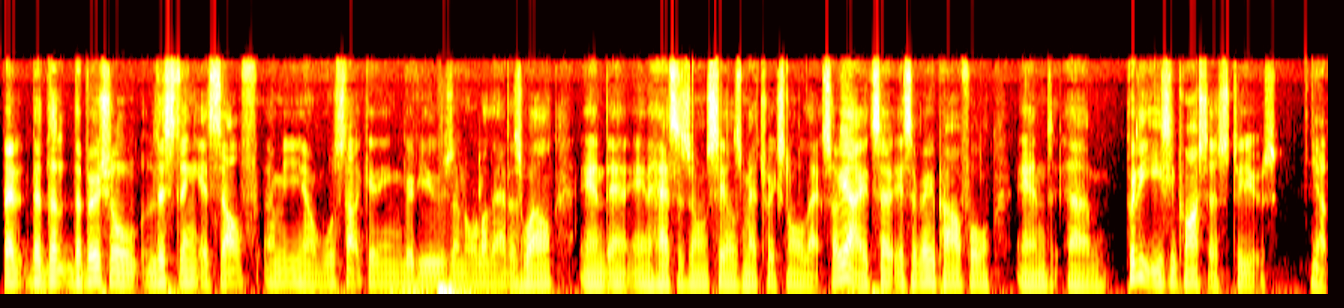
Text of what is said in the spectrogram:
but but the the virtual listing itself, I mean, you know, we'll start getting reviews and all of that as well, and and, and it has its own sales metrics and all that. So yeah, it's a it's a very powerful and um, pretty easy process to use. Yep.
